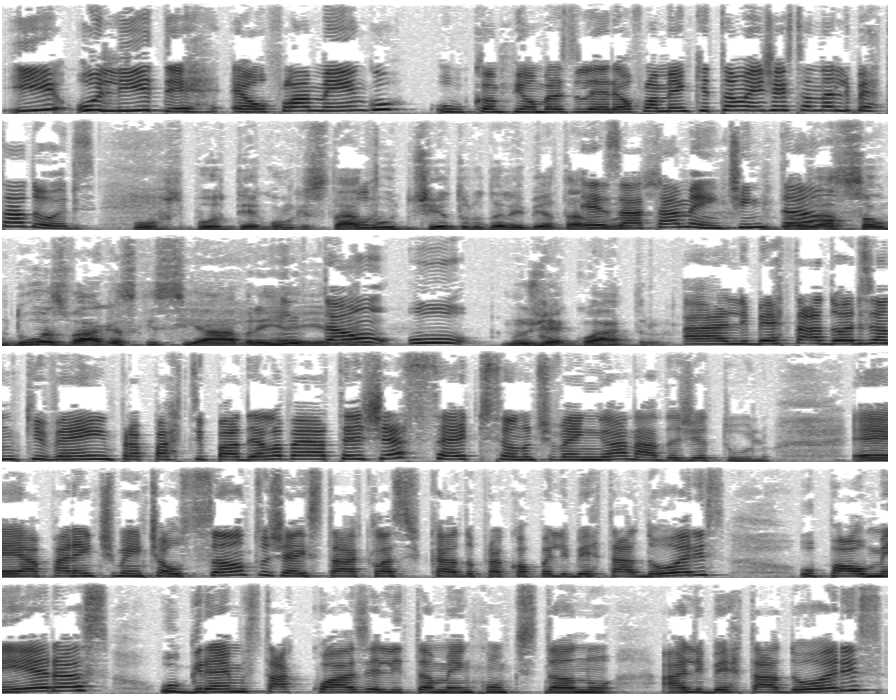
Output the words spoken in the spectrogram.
e o líder é o Flamengo, o campeão brasileiro é o Flamengo que também já está na Libertadores. Por, por ter conquistado por... o título da Libertadores. Exatamente. Então, então já são duas vagas que se abrem então, aí, né? o no G4. A Libertadores ano que vem para participar dela vai até G7, se eu não estiver enganada, Getúlio. É, aparentemente é o Santos já está classificado para a Copa Libertadores, o Palmeiras, o Grêmio está quase ali também conquistando a Libertadores,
